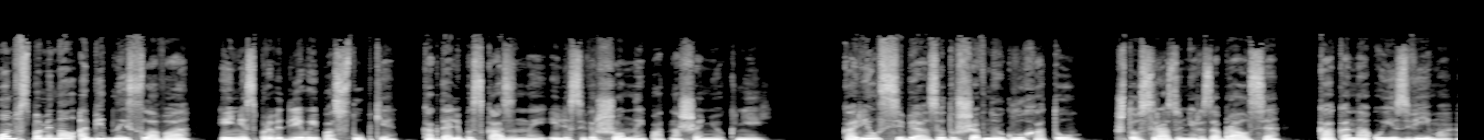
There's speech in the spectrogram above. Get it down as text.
Он вспоминал обидные слова и несправедливые поступки, когда-либо сказанные или совершенные по отношению к ней. Корил себя за душевную глухоту, что сразу не разобрался, как она уязвима,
